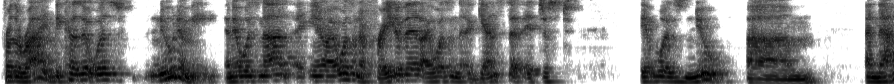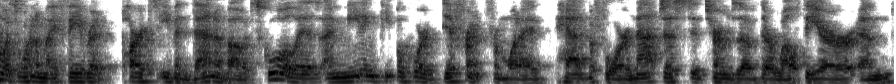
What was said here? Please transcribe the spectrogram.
for the ride because it was new to me. And it was not you know i wasn't afraid of it. I wasn't against it. It just it was new. Um, and that was one of my favorite parts even then about school is i'm meeting people who are different from what i've had before not just in terms of they're wealthier and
